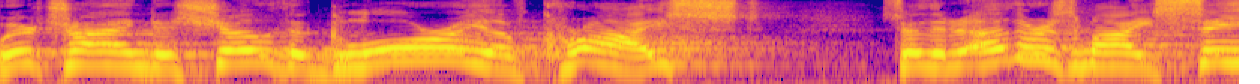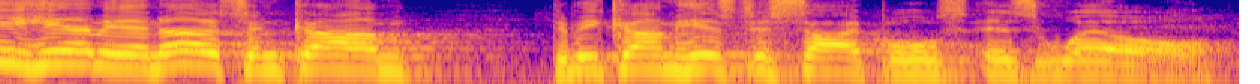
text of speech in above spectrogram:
we're trying to show the glory of Christ so that others might see Him in us and come to become His disciples as well.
